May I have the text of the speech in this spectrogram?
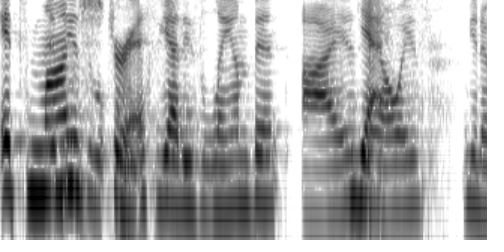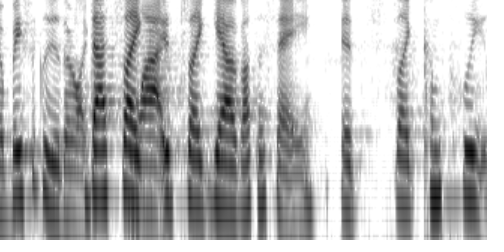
it's And these- monstrous. yeah, these lambent eyes. Yes. They always, you know, basically they're like That's like, it's like, yeah, about to say, it's like completely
